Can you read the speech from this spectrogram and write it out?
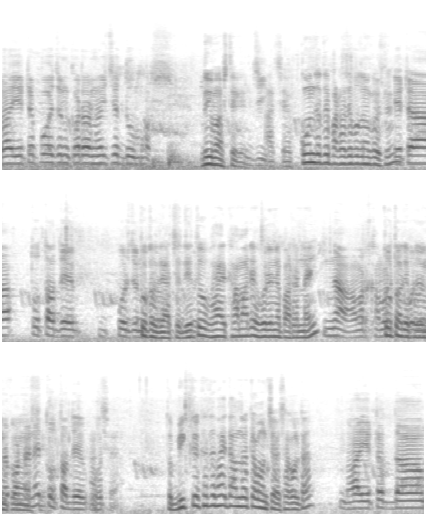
ভাই এটা প্রয়োজন করানো হয়েছে দু মাস। দুই মাস থেকে? আচ্ছা কোন জাতের পাঠাতে প্রজন করেছিলেন? এটা তোতাদের প্রয়োজন করানো আচ্ছা যেহেতু ভাই। খামারে হরিণে পাঠা নাই না আমার খামার তোতাদের প্রজন করানো পাঠানে আছে। তোতাদের আচ্ছা। তো বিক্রির ক্ষেত্রে ভাই দাম দর কেমন চাই ছাগলটা ভাই এটার দাম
